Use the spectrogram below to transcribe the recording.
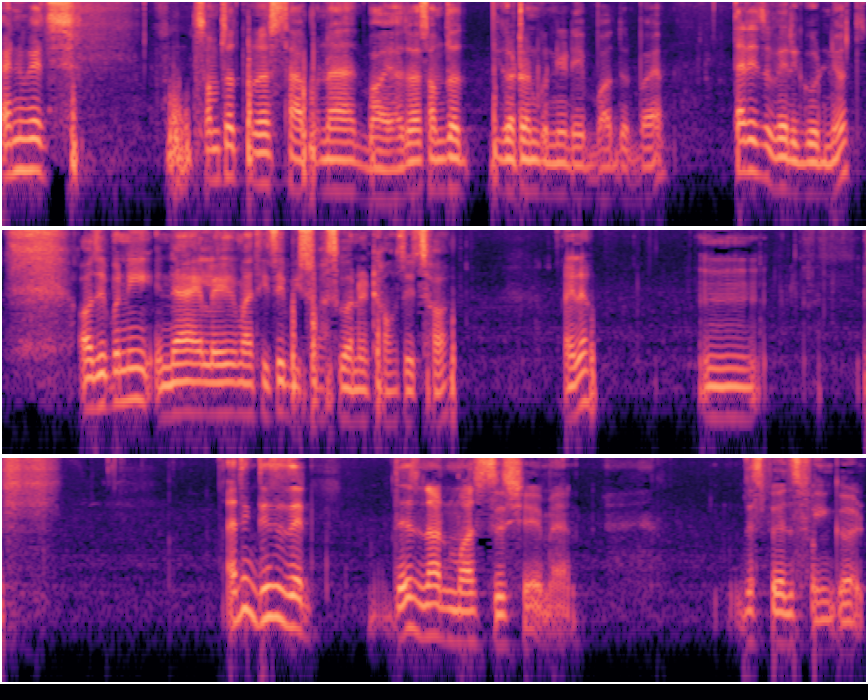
एनिवेज संसद पुनर्स्थापना भयो अथवा संसद विघटनको निर्णय बदल भयो। That is a very good news अझै पनि न्यायालयमाथि चाहिँ विश्वास गर्ने ठाउँ चाहिँ छ होइन? I think this is it this is not much to share man this feels fucking good.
